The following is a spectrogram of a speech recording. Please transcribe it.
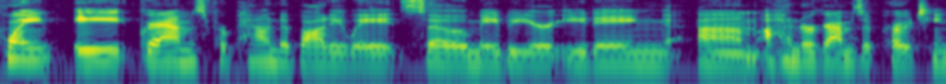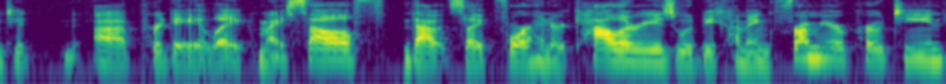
0.8 grams per pound of body weight. So maybe you're eating um, 100 grams of protein to, uh, per day, like myself. That's like 400 calories would be coming from your protein.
